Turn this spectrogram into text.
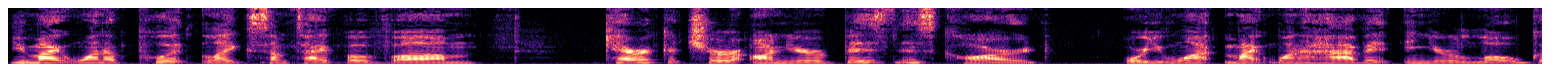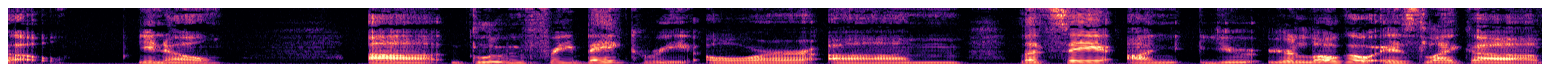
you might want to put like some type of um, caricature on your business card. Or you want might want to have it in your logo, you know, uh, gluten-free bakery. Or um, let's say on your, your logo is like a uh,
